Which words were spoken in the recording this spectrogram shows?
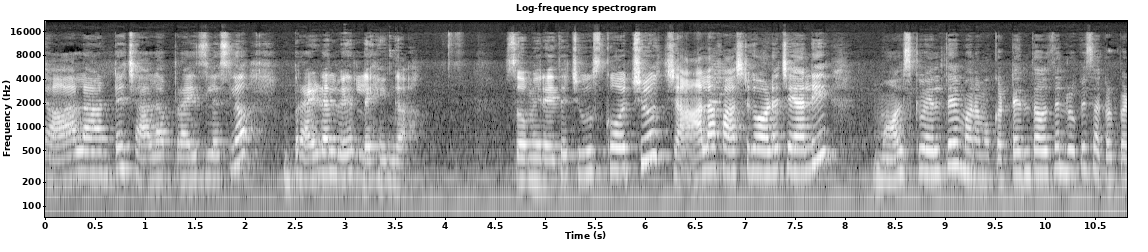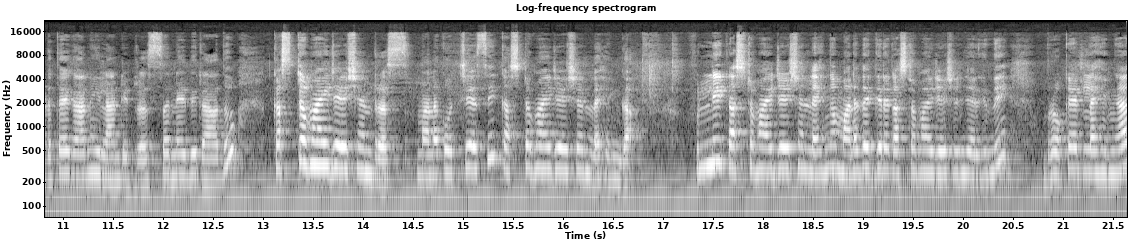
చాలా అంటే చాలా ప్రైజ్లెస్లో బ్రైడల్ వేర్ లెహెంగా. సో మీరైతే చూసుకోవచ్చు చాలా ఫాస్ట్గా ఆర్డర్ చేయాలి. మాల్స్కి వెళ్తే మనం ఒక టెన్ థౌజండ్ రూపీస్ అక్కడ పెడితే కానీ ఇలాంటి డ్రెస్ అనేది రాదు. కస్టమైజేషన్ డ్రెస్ మనకు వచ్చేసి customization lehenga. Fully customization lehenga మన దగ్గర కస్టమైజేషన్ జరిగింది. బ్రోకెట్ లెహంగా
